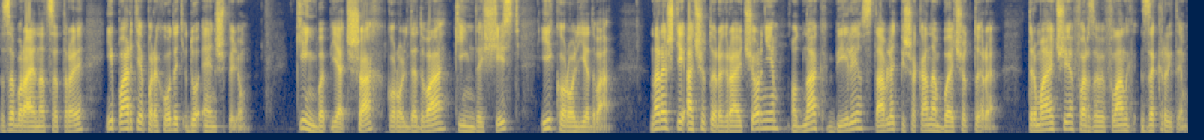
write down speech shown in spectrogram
забирає на С3, і партія переходить до еншпілю. Кінь Б5 шах, король Д2, кінь Д6 і король Е2. Нарешті А4 грають чорні, однак білі ставлять пішака на Б4 тримаючи ферзовий фланг закритим.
